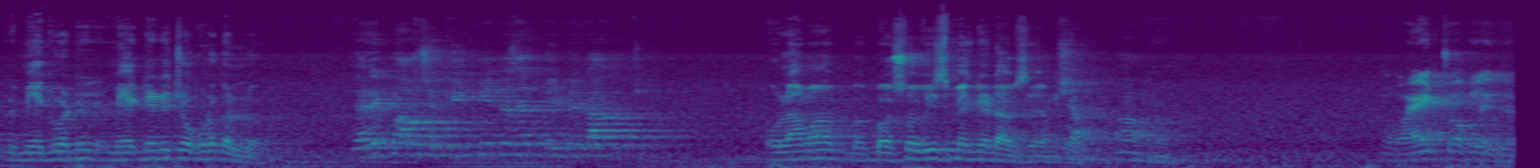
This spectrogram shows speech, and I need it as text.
એટલે મેગ્નેટિક મેગ્નેટિક ચોકડો કરી લો. દરેકમાં આવશે. કીટની અંદર સાહેબ મેગ્નેટ આવે ઓલામાં બસો વીસ મેગ્નેટ આવશે એમ હા. હા. વ્હાઈટ ચોક લઈ લો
